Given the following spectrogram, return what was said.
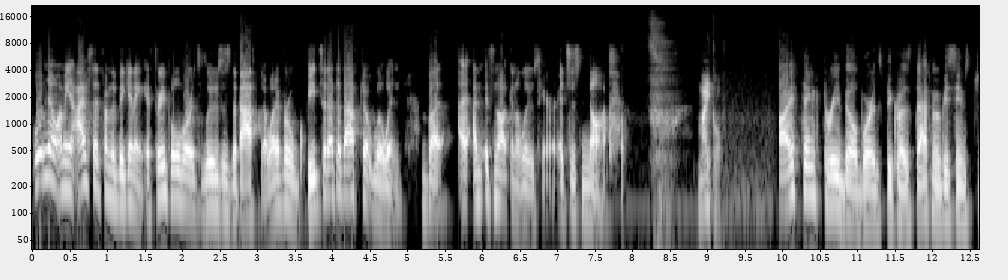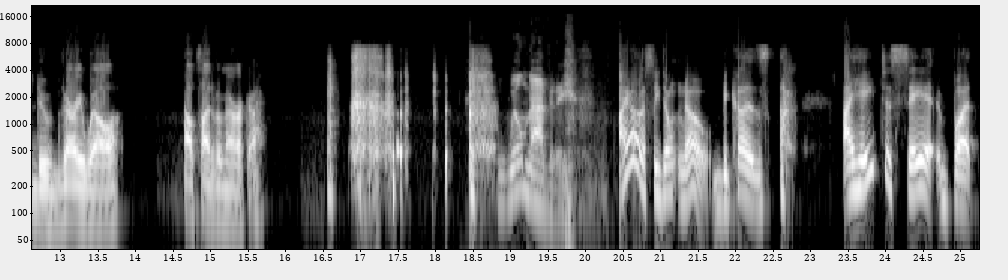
Well, no, I mean, I've said from the beginning, if Three Billboards loses the BAFTA, whatever beats it at the BAFTA will win. But I, I, it's not going to lose here. It's just not. Michael. I think Three Billboards because that movie seems to do very well outside of America. Will Mavity. I honestly don't know because I hate to say it, but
